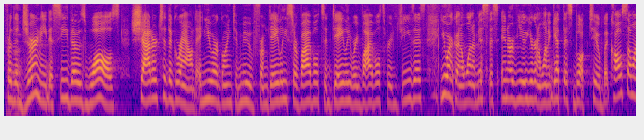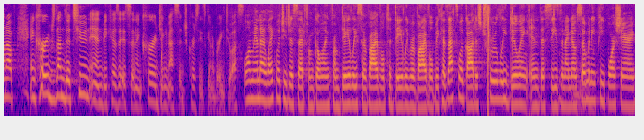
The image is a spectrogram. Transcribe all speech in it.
for the journey to see those walls shatter to the ground, and you are going to move from daily survival to daily revival through Jesus. You aren't going to want to miss this interview. You're going to want to get this book too. But call someone up, encourage them to tune in because it's an encouraging message Krissy's going to bring to us. Well, Amanda, I like what you just said from going from daily survival to daily revival because that's what God is truly doing in this season. I know so many people are sharing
